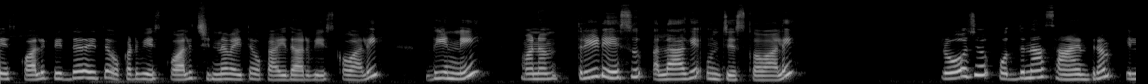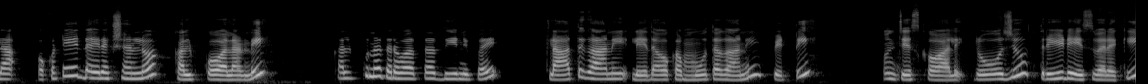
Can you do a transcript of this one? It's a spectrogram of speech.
వేసుకోవాలి పెద్దదైతే ఒకటి వేసుకోవాలి చిన్నవైతే ఒక ఐదు ఆరు వేసుకోవాలి. దీన్ని మనం త్రీ డేస్ అలాగే ఉంచేసుకోవాలి. రోజు పొద్దున సాయంత్రం ఇలా ఒకటే డైరెక్షన్లో కలుపుకోవాలండి. కలుపుకున్న తర్వాత దీనిపై క్లాత్ కానీ లేదా ఒక మూత కానీ పెట్టి ఉంచేసుకోవాలి. రోజు త్రీ డేస్ వరకు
